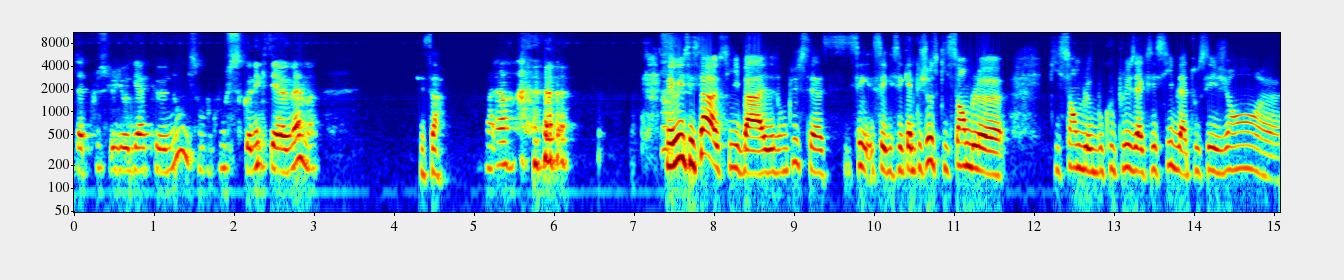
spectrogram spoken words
peut-être plus le yoga que nous, ils sont beaucoup plus connectés à eux-mêmes. C'est ça. Voilà. Mais oui, c'est ça aussi. Bah, en plus, c'est quelque chose qui semble, qui semble beaucoup plus accessible à tous ces gens euh,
